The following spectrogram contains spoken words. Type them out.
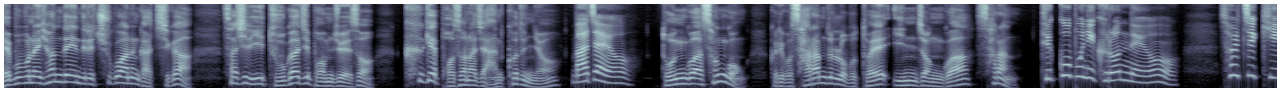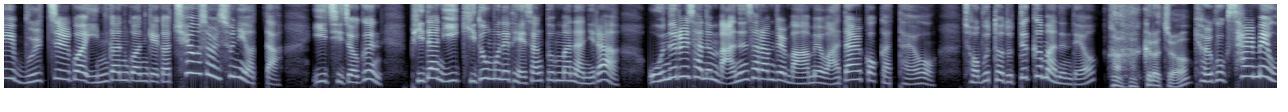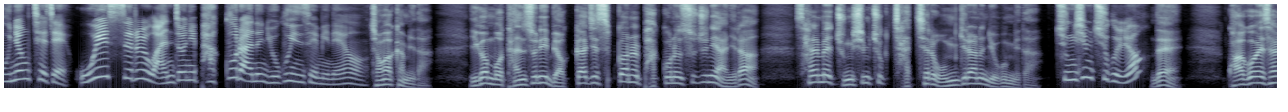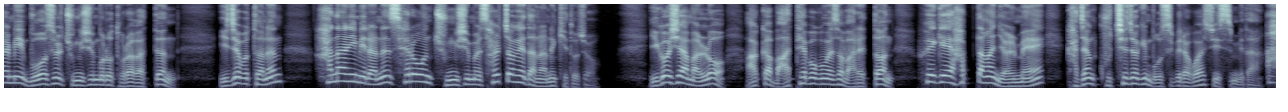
대부분의 현대인들이 추구하는 가치가 사실 이 두 가지 범주에서 크게 벗어나지 않거든요. 맞아요. 돈과 성공, 그리고 사람들로부터의 인정과 사랑. 듣고 보니 그렇네요. 솔직히 물질과 인간관계가 최우선 순위였다. 이 지적은 비단 이 기도문의 대상뿐만 아니라 오늘을 사는 많은 사람들 마음에 와닿을 것 같아요. 저부터도 뜨끔하는데요. 하, 그렇죠. 결국 삶의 운영체제, OS를 완전히 바꾸라는 요구인 셈이네요. 정확합니다. 이건 뭐 단순히 몇 가지 습관을 바꾸는 수준이 아니라 삶의 중심축 자체를 옮기라는 요구입니다. 중심축을요? 네. 과거의 삶이 무엇을 중심으로 돌아갔든 이제부터는 하나님이라는 새로운 중심을 설정해달라는 기도죠. 이것이야말로 아까 마태복음에서 말했던 회개에 합당한 열매의 가장 구체적인 모습이라고 할 수 있습니다. 아,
